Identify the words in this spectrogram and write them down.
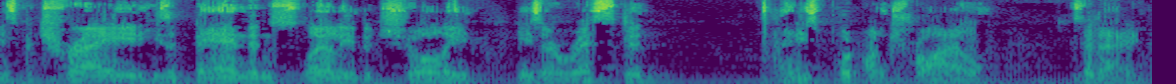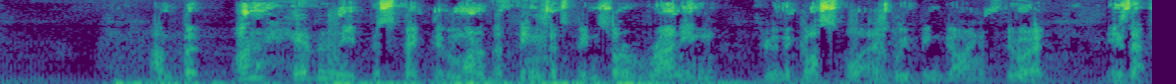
is betrayed, he's abandoned slowly but surely, he's arrested, and he's put on trial today. Um, but on a heavenly perspective, and one of the things that's been sort of running through the gospel as we've been going through it, is that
